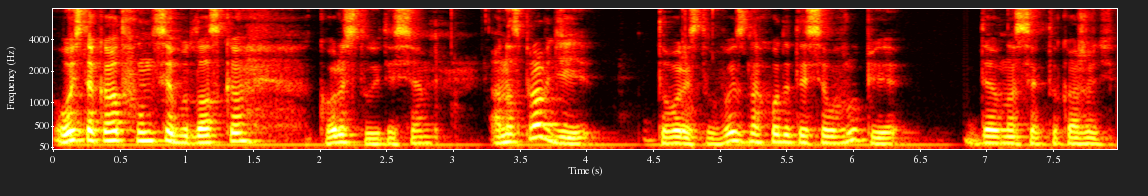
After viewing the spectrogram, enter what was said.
Ось така от функція, будь ласка, користуйтеся. А насправді, товариство, ви знаходитеся в групі, де в нас, як то кажуть,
